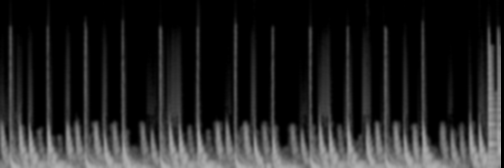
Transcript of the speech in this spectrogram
Thank you.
